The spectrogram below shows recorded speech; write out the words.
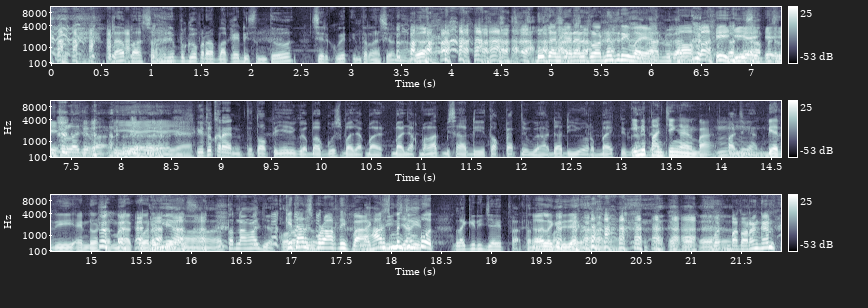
Kenapa? Soalnya gue pernah pakai di Sentul sirkuit internasional. bukan karena luar negeri, Pak ya? Bukan, bukan. Oh iya. Sampai iya. Sentul aja, Pak. Iya iya iya. itu keren itu topinya juga bagus banyak banyak banget bisa di Tokped juga ada di Your Bike juga Ini ada. pancingan, Pak. Pancingan. Biar di endorse sama Quarem Iya, tenang aja. Kita harus proaktif, Pak. lagi Harus dijahit, menjemput. Lagi dijahit, Pak. Oh, lagi dijahit. Buat empat orang kan?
